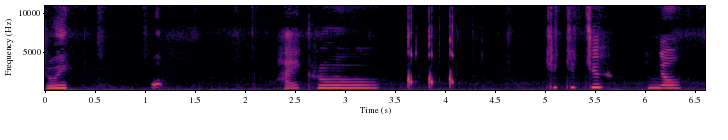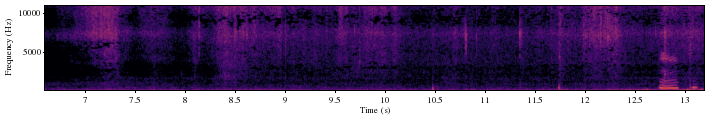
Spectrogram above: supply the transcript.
Joey. Oh. Hi, Crow. Choo choo choo. No. Boop.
